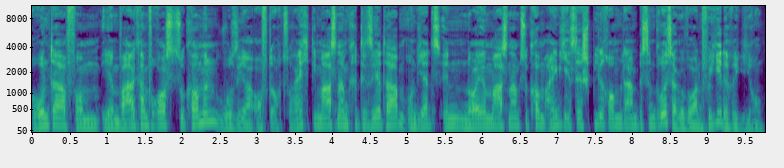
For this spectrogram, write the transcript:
runter vom ihrem Wahlkampfrost zu kommen, wo sie ja oft auch zu Recht die Maßnahmen kritisiert haben und jetzt in neue Maßnahmen zu kommen. Eigentlich ist der Spielraum da ein bisschen größer geworden für jede Regierung.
